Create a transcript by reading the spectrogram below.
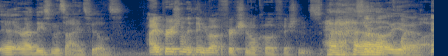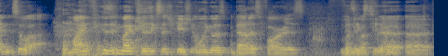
or at least in the science fields. I personally think about frictional coefficients. Hell quite yeah. And so uh, my phys- my physics education only goes about as far as learning Physics about too. uh, uh,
